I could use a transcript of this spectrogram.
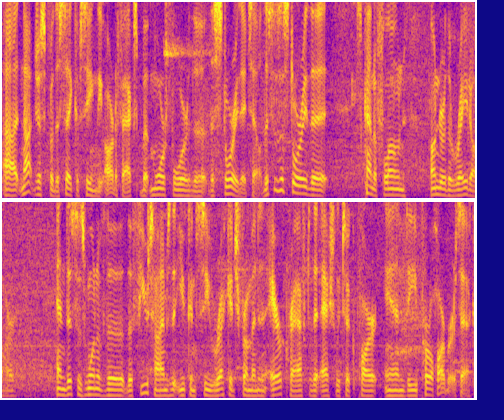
uh, not just for the sake of seeing the artifacts, but more for the, the story they tell. This is a story that has kind of flown under the radar, and this is one of the, the few times that you can see wreckage from an, an aircraft that actually took part in the Pearl Harbor attack.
